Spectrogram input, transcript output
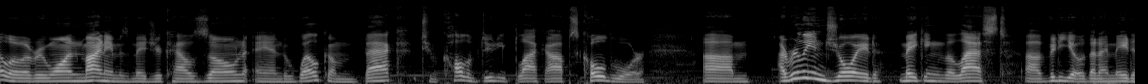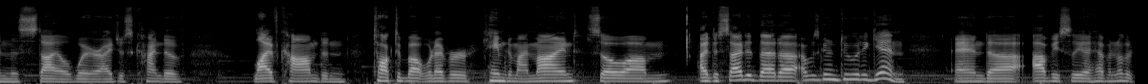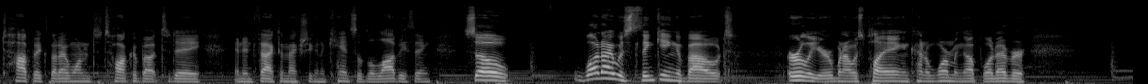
Hello everyone, my name is Major Calzone, and welcome back to Call of Duty Black Ops Cold War. Um, I really enjoyed making the last uh, video that I made in this style, where I just kind of live commed and talked about whatever came to my mind, so um, I decided that uh, I was going to do it again. And uh, obviously, I have another topic that I wanted to talk about today, and in fact, I'm actually going to cancel the lobby thing. So, what I was thinking about earlier when I was playing and kind of warming up, whatever,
